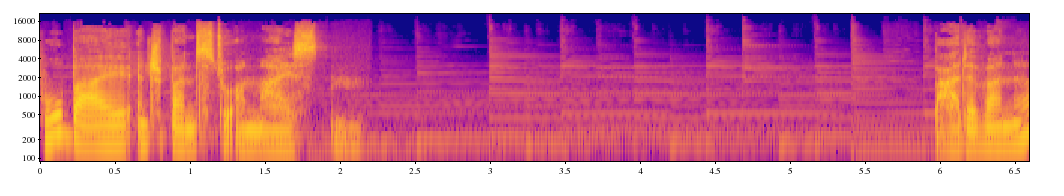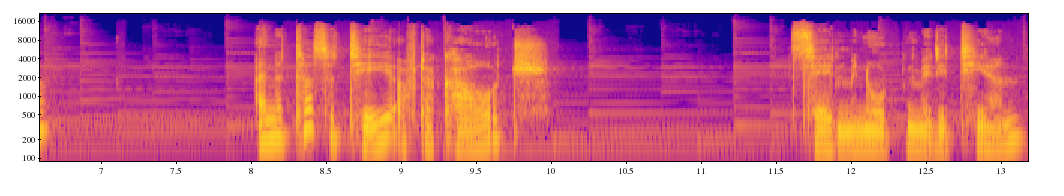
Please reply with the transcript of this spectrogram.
Wobei entspannst du am meisten? Badewanne? Eine Tasse Tee auf der Couch? Zehn Minuten meditieren?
